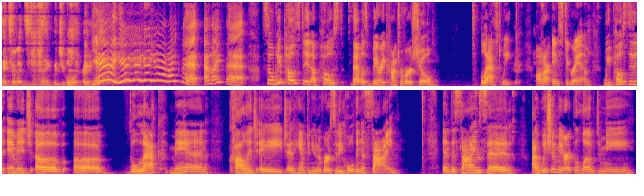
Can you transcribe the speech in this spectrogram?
excellence, like what you want, right? Yeah, yeah, yeah, yeah, yeah. I like that. I like that. So we posted a post that was very controversial last week on our Instagram. We posted an image of a black man, college age at Hampton University holding a sign. And the sign said, I wish America loved me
